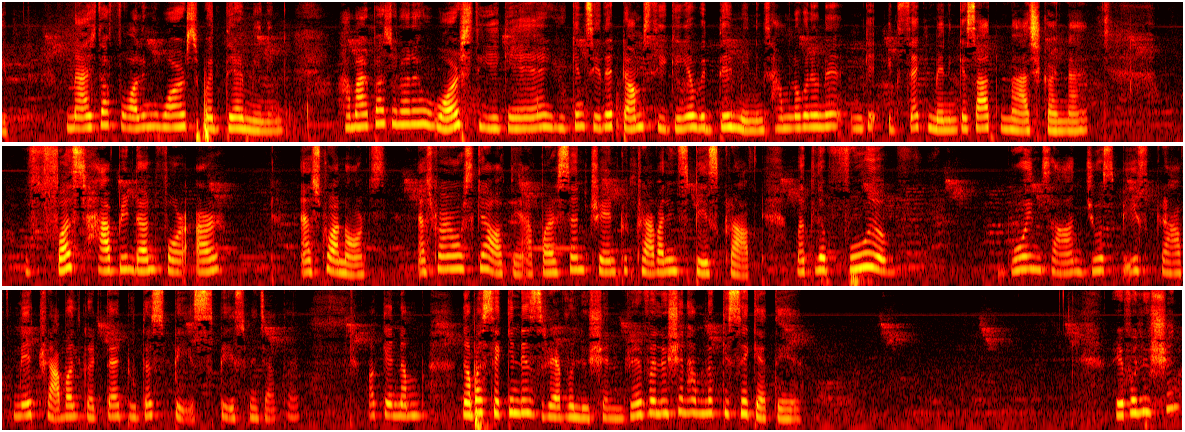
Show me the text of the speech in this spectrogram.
match the following words with their meaning हमारे पास उन्होंने words दिए गए हैं you can see the terms दी गई हैं with their meanings हम लोगों ने उन्हें उनके एग्जैक्ट मीनिंग के साथ मैच करना है first have been done for our astronauts astronauts क्या होते हैं? A person train to travel in spacecraft मतलब वो वो इंसान जो स्पेस क्राफ्ट में ट्रैवल करता है टू द स्पेस स्पेस में जाता है. Okay number number second is revolution revolution हम लोग किससे कहते हैं? Revolution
